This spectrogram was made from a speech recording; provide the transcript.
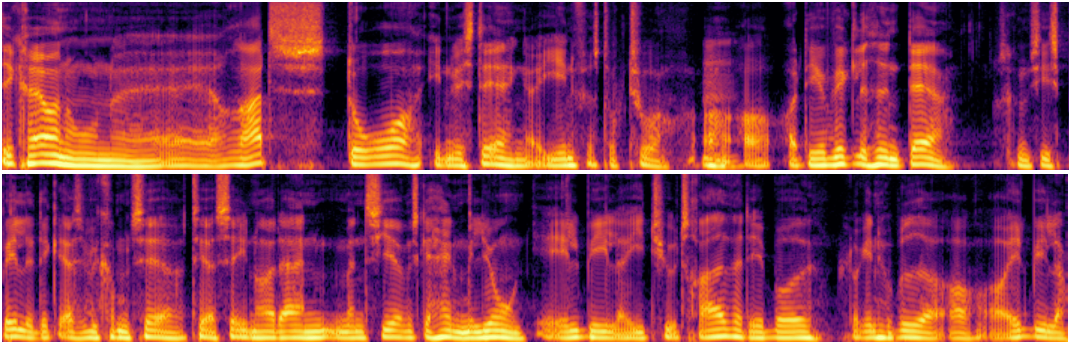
Det kræver nogle øh, ret store investeringer i infrastruktur, mm. og, og, og det er jo virkeligheden der, skal man sige, spillet. Det, altså, vi kommer til at, til at se noget. Der er en, man siger, at vi skal have en million elbiler i 2030. Det er både plug-in hybrider og, og elbiler.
